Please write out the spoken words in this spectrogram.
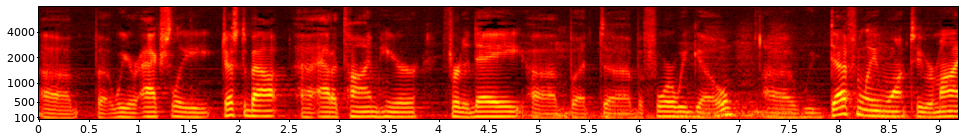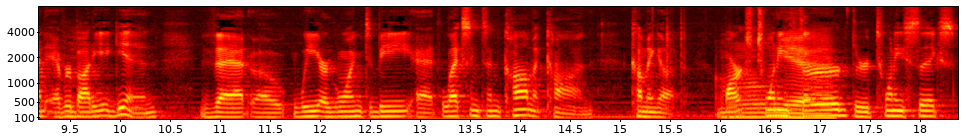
Uh, but we are actually just about uh, out of time here for today. Uh, but uh, before we go, uh, we definitely want to remind everybody again that uh, we are going to be at Lexington Comic Con coming up March Oh, 23rd through 26th.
